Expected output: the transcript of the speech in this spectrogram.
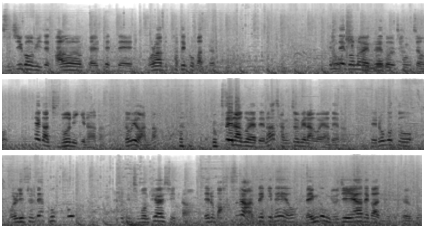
두 직업이 이제 다음 벨페 때 뭐라도 받을 것 같은. 핸드건너의 그래도 장점. 패가 두 번이긴 하다. 점이 맞나? 독세라고 해야 되나? 장점이라고 해야 되나? 이런 것도 멀리 있을 때 복고 이렇게 두 번 피할 수 있다. 때로 막 쓰면 안 되긴 해요. 맹공 유지해야 돼가지고 결국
